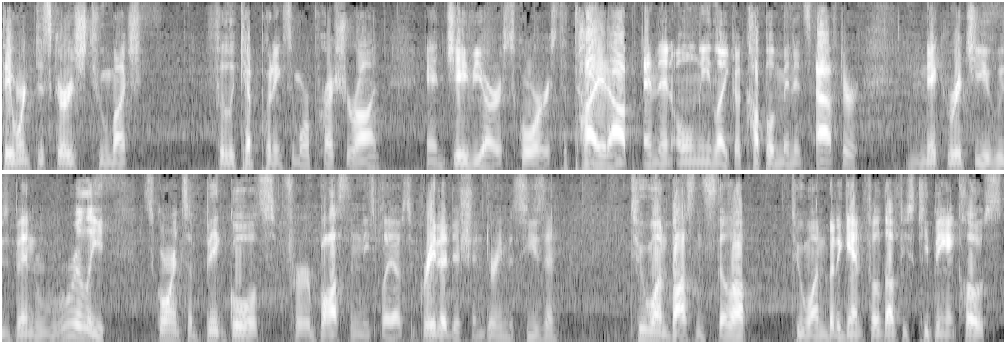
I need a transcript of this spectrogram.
They weren't discouraged too much. Philly kept putting some more pressure on, and JVR scores to tie it up. And then only like a couple of minutes after, Nick Ritchie, who's been really scoring some big goals for Boston in these playoffs, a great addition during the season. 2-1, Boston's still up 2-1, but again, Philadelphia's keeping it close.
